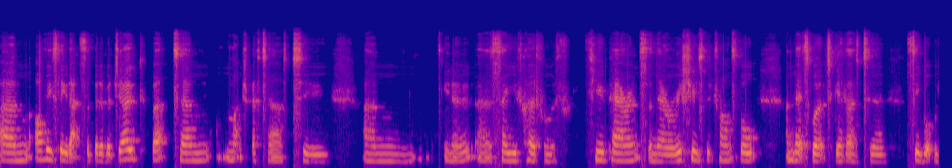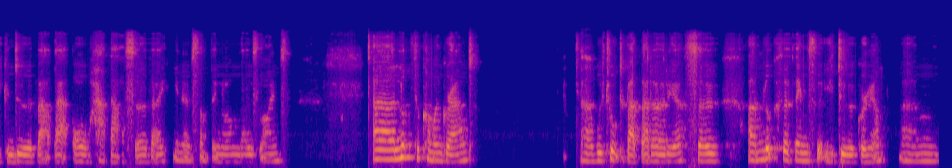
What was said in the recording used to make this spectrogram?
um, obviously that's a bit of a joke, but um, much better to, um, you know, uh, say you've heard from a few parents and there are issues with transport and let's work together to see what we can do about that or have that survey, you know, something along those lines. Uh, look for common ground. Uh, we've talked about that earlier, so um, look for things that you do agree on. Um,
